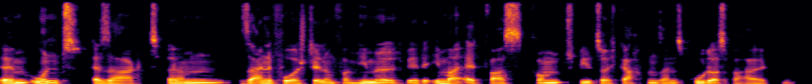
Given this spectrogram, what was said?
Ähm, und er sagt, ähm, seine Vorstellung vom Himmel werde immer etwas vom Spielzeuggarten seines Bruders behalten.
